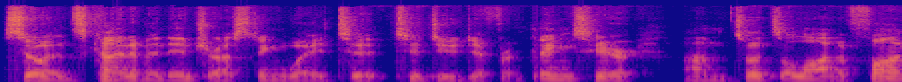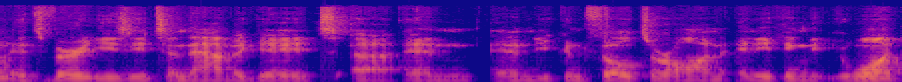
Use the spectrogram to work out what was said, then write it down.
so it's kind of an interesting way to to do different things here um, so it's a lot of fun. It's very easy to navigate uh, and and you can filter on anything that you want.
